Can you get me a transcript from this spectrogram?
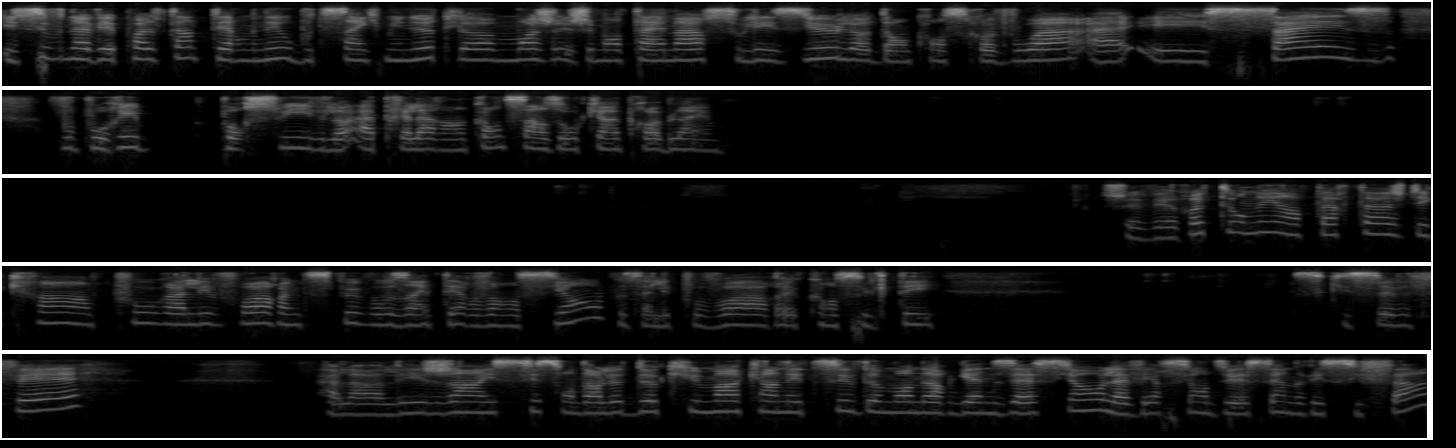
Et si vous n'avez pas le temps de terminer au bout de cinq minutes, là, moi, j'ai mon timer sous les yeux, donc on se revoit à 16. Vous pourrez poursuivre après la rencontre sans aucun problème. Je vais retourner en partage d'écran pour aller voir un petit peu vos interventions. Vous allez pouvoir consulter ce qui se fait. Alors, les gens ici sont dans le document « Qu'en est-il de mon organisation ?» la version du SN Récifade.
